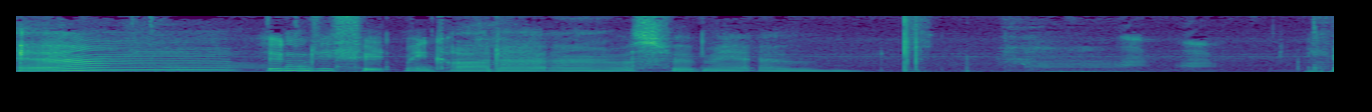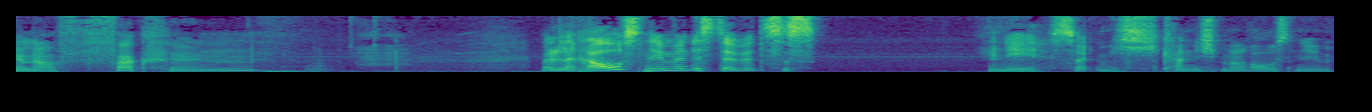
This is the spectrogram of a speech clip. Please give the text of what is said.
Ähm, irgendwie fehlt mir gerade, äh, was fehlt mir, ähm, genau, Fackeln. Weil rausnehmen ist der Witz des, nee, sag mich, ich kann nicht mal rausnehmen.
